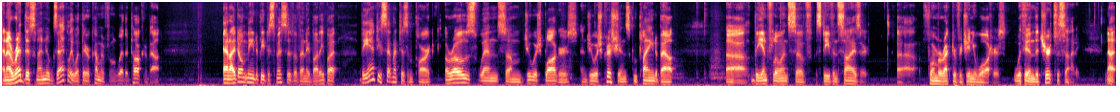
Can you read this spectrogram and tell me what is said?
And I read this and I knew exactly what they were coming from and where they're talking about. And I don't mean to be dismissive of anybody, but the anti Semitism part arose when some Jewish bloggers and Jewish Christians complained about uh, the influence of Stephen Sizer, uh, former rector of Virginia Waters, within the Church Society. Now,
